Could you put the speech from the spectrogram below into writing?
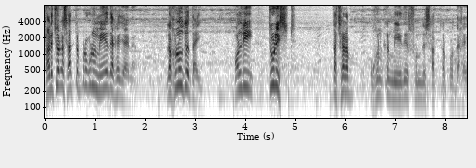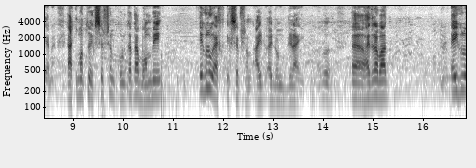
সাড়ে ছটা, সাতটার পর কোনো মেয়ে দেখা যায় না। লখনৌতে তাই। অনলি ট্যুরিস্ট তাছাড়া ওখানকার মেয়েদের সন্ধ্যে সাতটার পর দেখা যায় না। একমাত্র এক্সেপশন কলকাতা, বম্বে, এগুলো exception I I don't deny Hyderabad এইগুলো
